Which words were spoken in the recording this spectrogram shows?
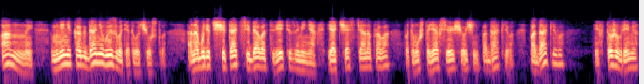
Анны мне никогда не вызвать этого чувства. Она будет считать себя в ответе за меня, и отчасти она права, потому что я все еще очень податлива, податлива и в то же время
